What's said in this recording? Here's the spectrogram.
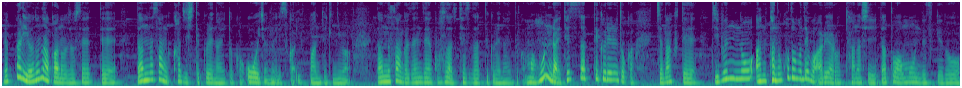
やっぱり世の中の女性って旦那さんが家事してくれないとか多いじゃないですか一般的には。旦那さんが全然子育て手伝ってくれないとか。まあ本来手伝ってくれるとかじゃなくて自分のあんたの子供でもあるやろって話だとは思うんですけど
